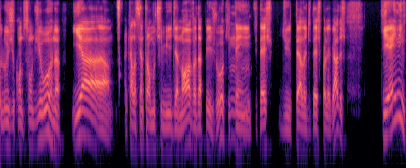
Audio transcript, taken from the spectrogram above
luz de condução diurna. E a, aquela central multimídia nova da Peugeot, que uhum. tem de, 10, de tela de 10 polegadas, que é, ele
